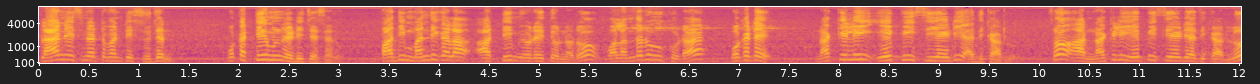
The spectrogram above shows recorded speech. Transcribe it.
ప్లాన్ వేసినటువంటి సుజన్ ఒక టీంను రెడీ చేశారు. పది మంది గల ఆ టీం ఎవరైతే ఉన్నారో వాళ్ళందరూ కూడా ఒకటే నకిలీ ఏపీసీఐడి అధికారులు. సో ఆ నకిలీ ఏపీసీఐడి అధికారులు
